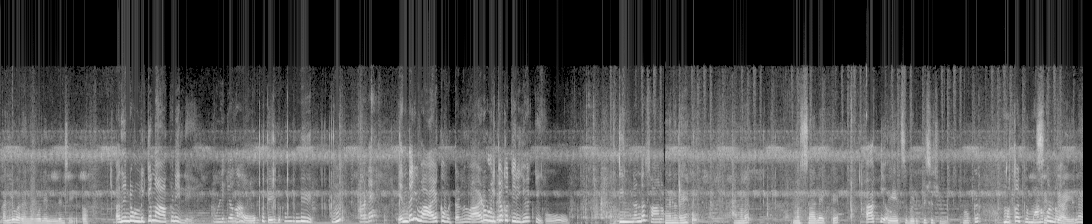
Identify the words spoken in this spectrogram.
കല്ല് പറയുന്ന പോലെ എല്ലാം ചെയ്യും കേട്ടോ അതിന്റെ ഉള്ളിക്കൊന്നും ആക്കണില്ലേ? നോക്ക് ദേ കണ്ടില്ലേ? അവിടെ? എന്താ ഈ വായൊക്കെ വിട്ടാണ് വായുടെ ഉള്ളിക്കൊക്കെ തിരികെ വെക്കേ. ഓ. തിന്നണ്ട സാധനം. അങ്ങനെ ദേ നമ്മൾ മസാലയൊക്കെ തേച്ച് പിടിപ്പിച്ചിട്ടുണ്ട്. നോക്ക്. മൊത്തം മണക്കുണ്ടോ? സെറ്റായി അല്ലേ?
